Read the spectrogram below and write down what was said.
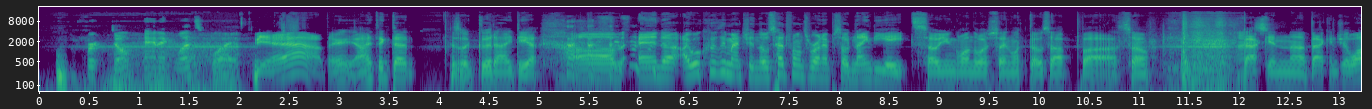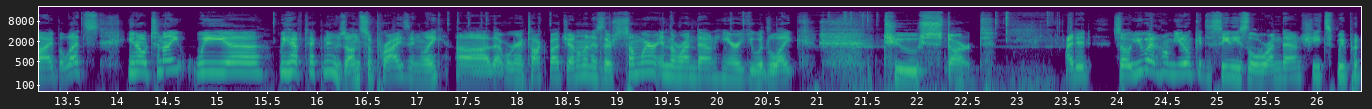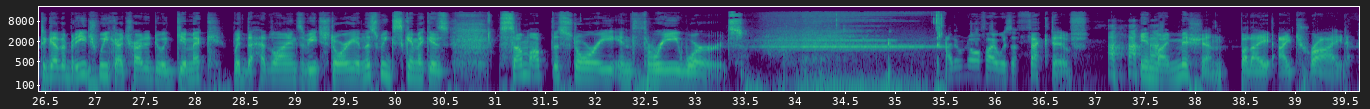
For, don't panic, let's play. Yeah, there. I think that is a good idea. Um, and uh, I will quickly mention those headphones were on episode 98, so you can go on the website and look those up. Uh, so back in uh, back in July. But let's, you know, tonight we uh, we have tech news. Unsurprisingly, uh, that we're going to talk about, gentlemen. Is there somewhere in the rundown here you would like to start? I did. So you at home, you don't get to see these little rundown sheets we put together, but each week I try to do a gimmick with the headlines of each story, and this week's gimmick is sum up the story in three words. I don't know if I was effective in my mission, but I, I tried.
